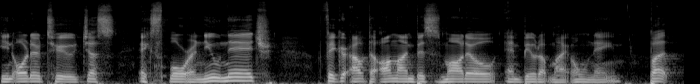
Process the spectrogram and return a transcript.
in order to just explore a new niche, figure out the online business model, and build up my own name. But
